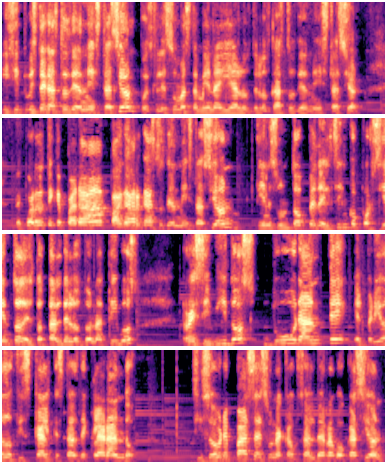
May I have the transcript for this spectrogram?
y si tuviste gastos de administración, pues le sumas también ahí a los de los gastos de administración. Recuérdate que para pagar gastos de administración tienes un tope del 5% del total de los donativos recibidos durante el periodo fiscal que estás declarando. Si sobrepasa es una causal de revocación.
